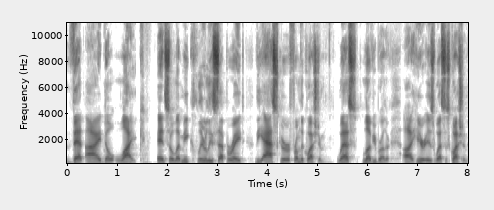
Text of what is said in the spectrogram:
that I don't like. And so let me clearly separate the asker from the question. Wes, love you, brother. Uh, here is Wes's question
